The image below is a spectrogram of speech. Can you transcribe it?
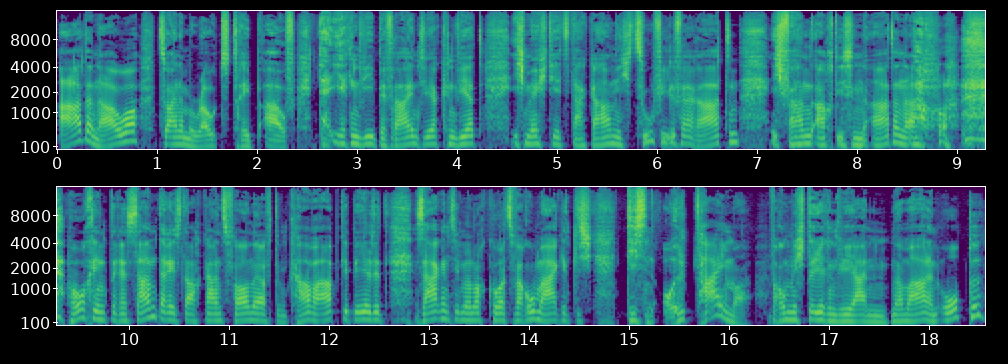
Adenauer zu einem Roadtrip auf, der irgendwie befreiend wirken wird. Ich möchte jetzt da gar nicht zu viel verraten. Ich fand auch diesen Adenauer hochinteressant interessant, er ist auch ganz vorne auf dem Cover abgebildet. Sagen Sie mir noch kurz, warum eigentlich diesen Oldtimer? Warum nicht irgendwie einen normalen Opel?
